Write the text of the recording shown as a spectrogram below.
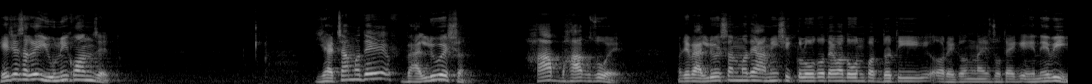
हे जे सगळे युनिकॉर्न्स आहेत ह्याच्यामध्ये व्हॅल्युएशन हा भाग जो आहे म्हणजे व्हॅल्युएशनमध्ये आम्ही शिकलो होतो तेव्हा दोन पद्धती रेकग्नाइज होत्या एक N A V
